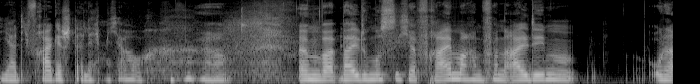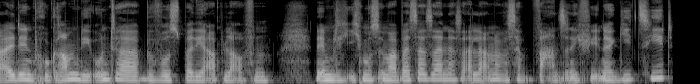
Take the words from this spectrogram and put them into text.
Ja, die Frage stelle ich mich auch. Ja, ähm, weil du musst dich ja frei machen von all dem oder all den Programmen, die unterbewusst bei dir ablaufen. Nämlich, ich muss immer besser sein als alle anderen, was ja wahnsinnig viel Energie zieht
